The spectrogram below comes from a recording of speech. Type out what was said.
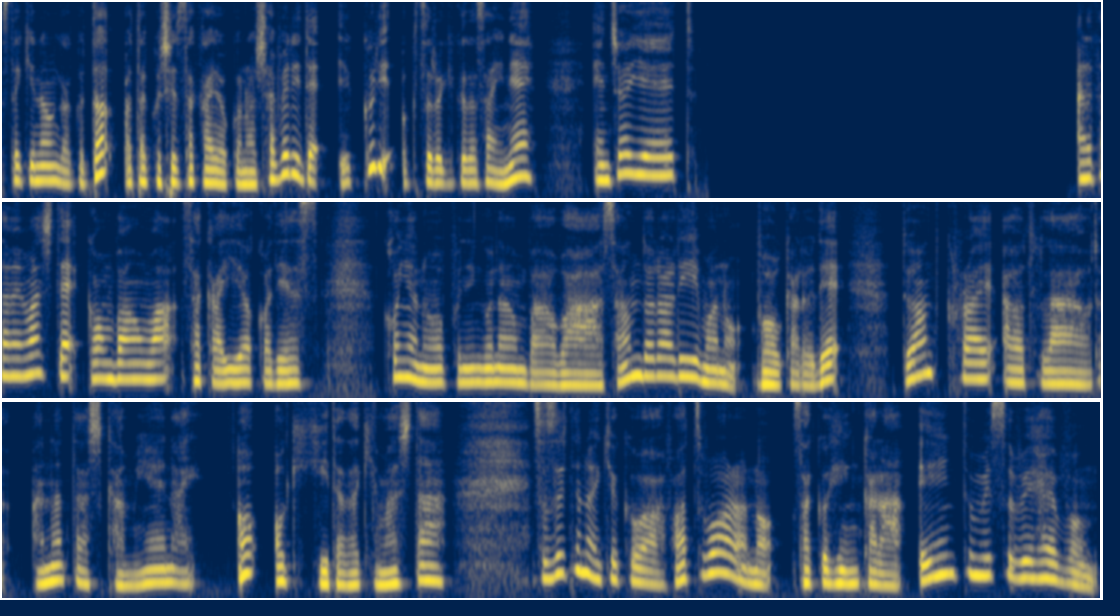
素敵な音楽と私坂井陽子のしゃべりでゆっくりおくつろぎくださいね。Enjoy it! 改めまして、こんばんは、坂井陽子です。今夜のオープニングナンバーは、サンドラ・リーマのボーカルで、Don't Cry Out Loud あなたしか見えないをお聴きいただきました。続いての一曲は、ファッツ・ウォーラの作品から、Ain't Misbehavin' っ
